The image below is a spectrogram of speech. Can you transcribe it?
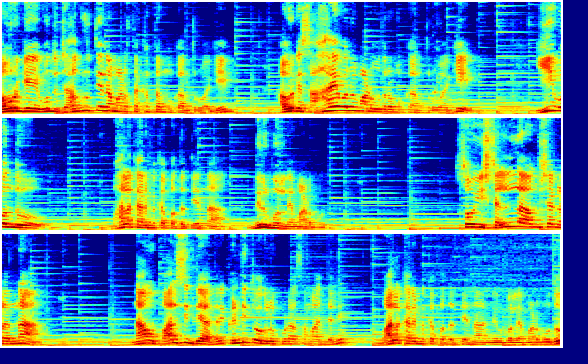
ಅವ್ರಿಗೆ ಒಂದು ಜಾಗೃತಿಯನ್ನು ಮಾಡತಕ್ಕಂಥ ಮುಖಾಂತರವಾಗಿ, ಅವ್ರಿಗೆ ಸಹಾಯವನ್ನು ಮಾಡುವುದರ ಮುಖಾಂತರವಾಗಿ ಈ ಒಂದು ಬಾಲಕಾರ್ಮಿಕ ಪದ್ಧತಿಯನ್ನು ನಿರ್ಮೂಲನೆ ಮಾಡ್ಬೋದು. ಸೊ ಇಷ್ಟೆಲ್ಲ ಅಂಶಗಳನ್ನು ನಾವು ಪಾಲಿಸಿದ್ದೇ ಆದರೆ ಖಂಡಿತವಾಗಲೂ ಕೂಡ ಸಮಾಜದಲ್ಲಿ ಬಾಲಕಾರ್ಮಿಕ ಪದ್ಧತಿಯನ್ನು ನಿರ್ಮೂಲನೆ ಮಾಡ್ಬೋದು.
